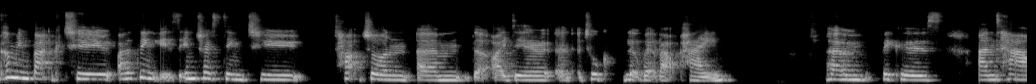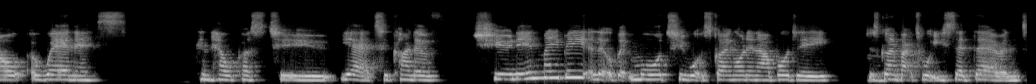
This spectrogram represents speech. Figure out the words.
coming back to, I think it's interesting to touch on um, the idea and talk a little bit about pain um, because and how awareness can help us to yeah to kind of tune in maybe a little bit more to what's going on in our body just going back to what you said there. And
